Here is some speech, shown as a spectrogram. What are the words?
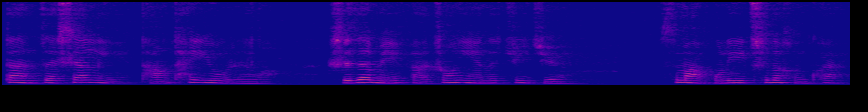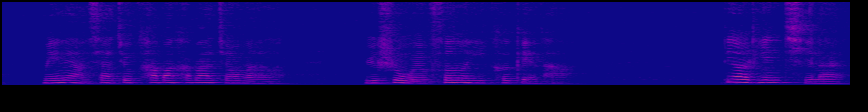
但在山里，糖太诱人了，实在没法庄严的拒绝。司马狐狸吃得很快，没两下就咔吧咔吧嚼完了。于是我又分了一颗给他。第二天起来，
